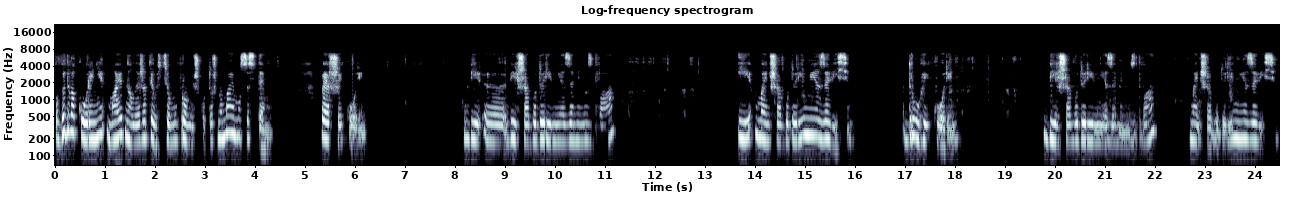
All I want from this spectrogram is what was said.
Обидва корені мають належати ось цьому проміжку, тож ми маємо систему. Перший корінь Е, більше або дорівнює за мінус 2 і менше або дорівнює за 8. Другий корінь більше або дорівнює за мінус 2, менше або дорівнює за 8.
